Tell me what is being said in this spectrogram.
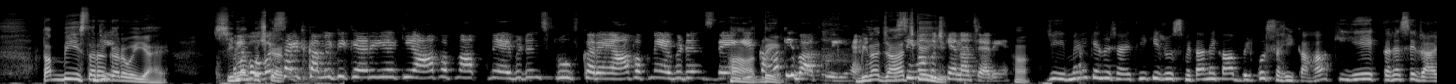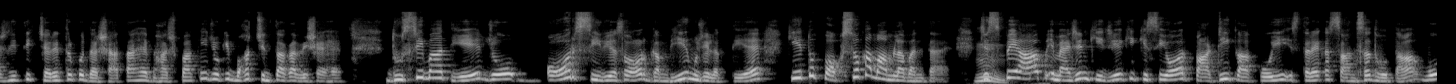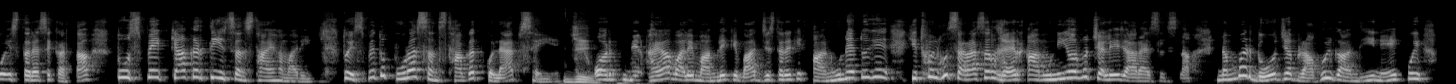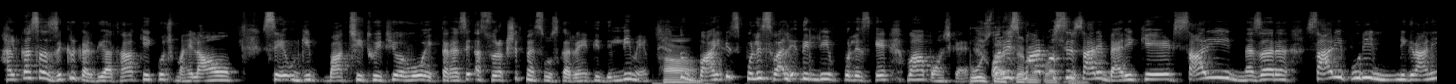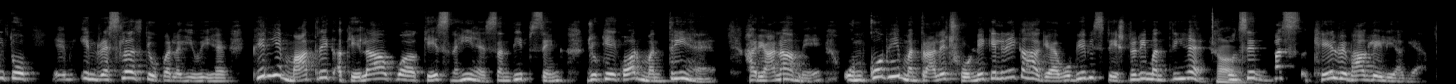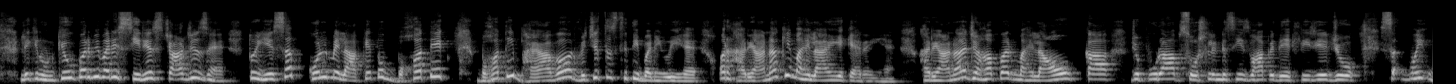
तब भी इस तरह का रवैया है। सीमा मतलब ओवरसाइट कमिटी कह रही है कि आप अपना अपने एविडेंस प्रूफ करें आप अपने एविडेंस देंगे हाँ, कहाँ की बात हुई है? बिना जाँच सीमा कुछ कहना चाह रही है। हाँ. जी मैं कहना चाहती थी कि जो स्मिता ने कहा बिल्कुल सही कहा कि ये एक तरह से राजनीतिक चरित्र को दर्शाता है भाजपा के जो कि बहुत चिंता का विषय है। दूसरी बात ये जो और सीरियस और गंभीर मुझे लगती है कि ये तो पॉक्सो का मामला बनता है हम्म। जिसपे आप इमेजिन कीजिए कि किसी और पार्टी का कोई इस तरह का सांसद होता वो इस तरह से करता तो उसपे क्या करती संस्थाएँ हमारी? तो इसमें तो पूरा संस्थागत कोलैप्स है ये। और निर्भया वाले मामले के बाद जिस तरह के कानून है तो ये ये तो बिल्कुल सरासर गैर कानूनी और वो चले जा रहा है सिलसिला। नंबर दो जब राहुल गांधी ने कोई हल्का सा ज़िक्र कर दिया था कि कुछ महिलाओं से उनकी बातचीत हुई थी और वो एक तरह से असुरक्षित महसूस कर रही थी दिल्ली में तो हाँ। तो बाईस पुलिस वाले दिल्ली पुलिस के वहाँ पहुँच गए। और इस बार तो सिर्फ़ सारे बैरिकेड सारी नज़र सारी पूरी निगरानी तो इन रेसलर्स के ऊपर लगी हुई है। फिर ये मात्र एक अकेला केस केस नहीं है संदीप सिंह जो कि एक और मंत्री हैं हरियाणा में उनको भी मंत्रालय छोड़ने के लिए नहीं कहा गया वो भी अभी स्टेशनरी मंत्री हैं हाँ। उनसे बस खेल विभाग ले लिया गया लेकिन उनके ऊपर भी बड़े सीरियस चार्जेस हैं तो ये सब कुल मिला के तो बहुत एक बहुत ही भयावह और विचित्र स्थिति बनी हुई है और हरियाणा की महिलाएँ ये कह रही हैं हरियाणा जहाँ पर महिलाओं का जो पूरा आप सोशल इंडस्ट्रीज़ वहाँ पे देख लीजिए जो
